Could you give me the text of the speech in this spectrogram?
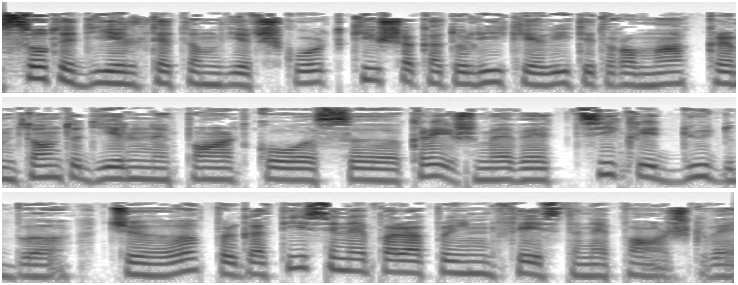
Sot e diel 18 shkurt, Kisha Katolike e Ritit Romak kremton të dielën e parë të kohës së kreshmeve, ciklit B, që përgatisin e paraprijnë festën e Pashkëve,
